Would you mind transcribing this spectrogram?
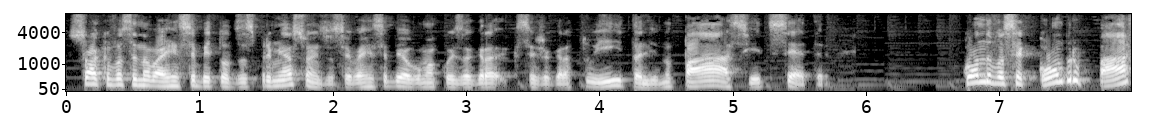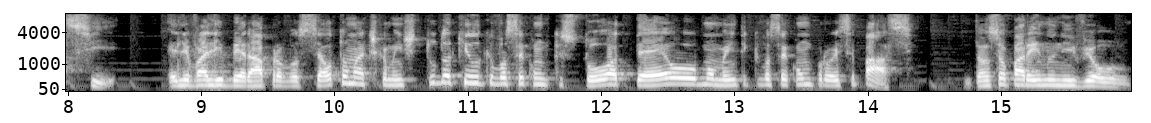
Só que você não vai receber todas as premiações, você vai receber alguma coisa que seja gratuita ali no passe, etc. Quando você compra o passe, ele vai liberar para você automaticamente tudo aquilo que você conquistou até o momento em que você comprou esse passe. Então, se eu parei no nível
